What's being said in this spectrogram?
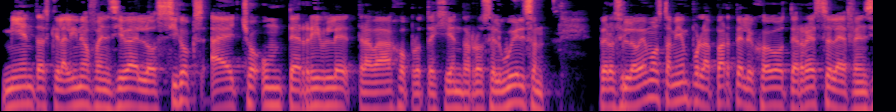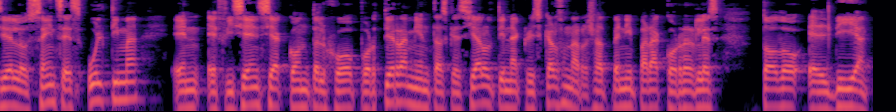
mientras que la línea ofensiva de los Seahawks ha hecho un terrible trabajo protegiendo a Russell Wilson. Pero si lo vemos también por la parte del juego terrestre, la defensiva de los Saints es última en eficiencia contra el juego por tierra, mientras que Seattle tiene a Chris Carson, a Rashad Penny para correrles todo el día.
